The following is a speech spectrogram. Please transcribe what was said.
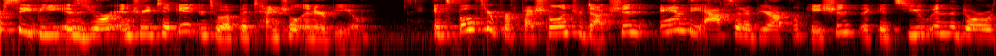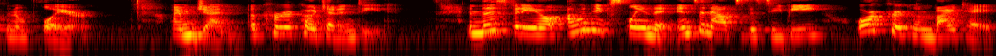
CV is your entry ticket into a potential interview. It's both your professional introduction and the asset of your application that gets you in the door with an employer. I'm Jenn, a career coach at Indeed. In this video, I'm going to explain the ins and outs of a CV or curriculum vitae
